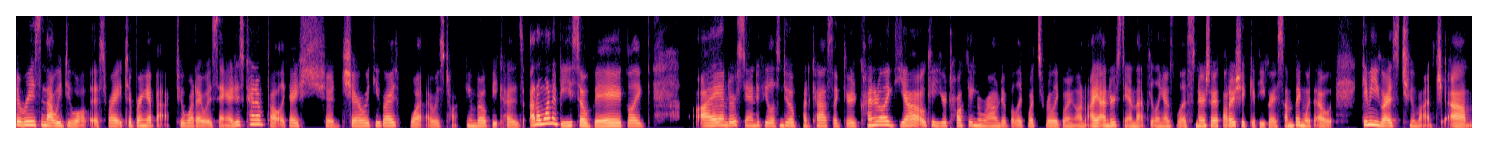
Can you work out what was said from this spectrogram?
the reason that we do all this, right? To bring it back to what I was saying, I just kind of felt like I should share with you guys what I was talking about because I don't want to be so big. Like, I understand if you listen to a podcast, like you're kind of like, yeah, okay, you're talking around it, but like, what's really going on? I understand that feeling as a listener. So I thought I should give you guys something without giving you guys too much. Um,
